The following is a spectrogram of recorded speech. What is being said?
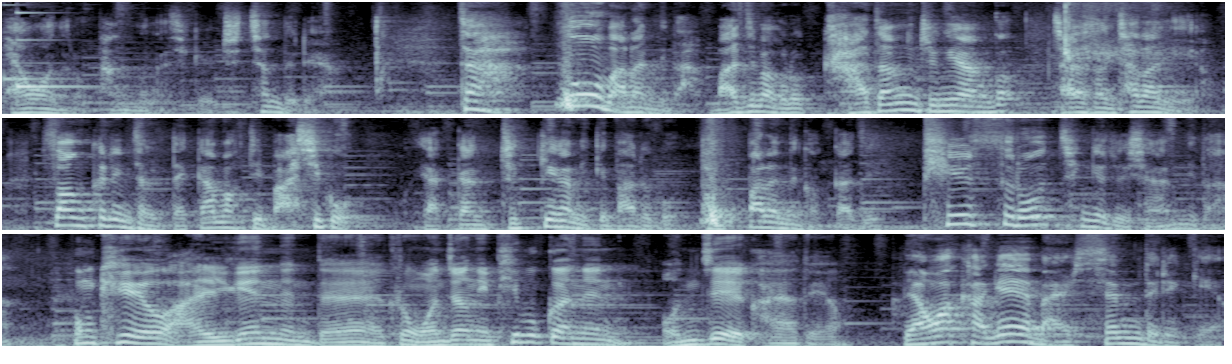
병원으로 방문하시길 추천드려요. 자, 또 말합니다. 마지막으로 가장 중요한 거 자외선 차단이에요. 선크림 절대 까먹지 마시고 약간 두께감 있게 바르고 덧바르는 것까지 필수로 챙겨주셔야 합니다. 홈케어 알겠는데 그럼 원장님 피부과는 언제 가야 돼요? 명확하게 말씀드릴게요.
